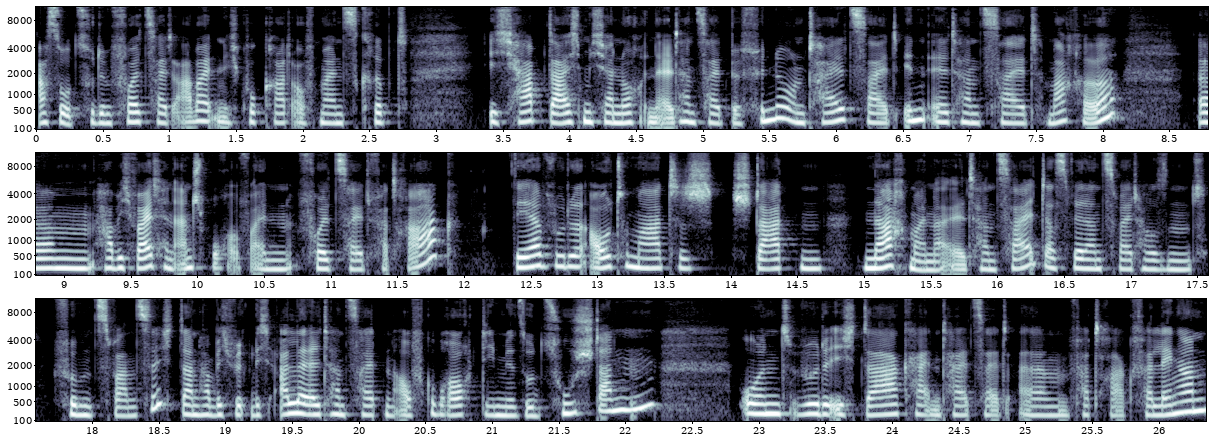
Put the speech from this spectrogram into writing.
ach so, zu dem Vollzeitarbeiten. Ich gucke gerade auf mein Skript. Ich habe, da ich mich ja noch in Elternzeit befinde und Teilzeit in Elternzeit mache, ähm, habe ich weiterhin Anspruch auf einen Vollzeitvertrag. Der würde automatisch starten nach meiner Elternzeit. Das wäre dann 2025. Dann habe ich wirklich alle Elternzeiten aufgebraucht, die mir so zustanden. Und würde ich da keinen Teilzeitvertrag ähm, verlängern,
